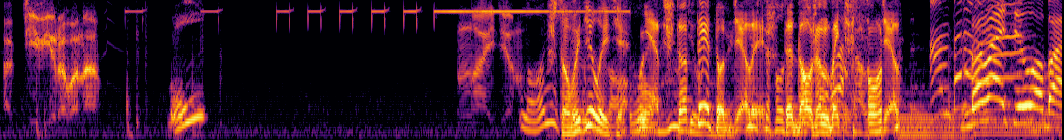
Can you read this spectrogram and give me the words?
активирована. Найден. Что вы делаете? Нет, что ты тут делаешь? Ты должен быть в суде. Бывайте оба.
